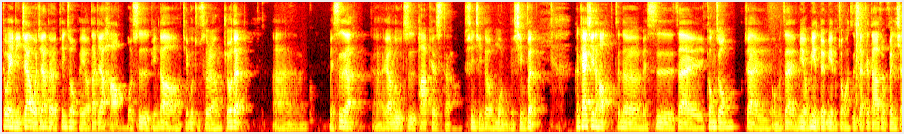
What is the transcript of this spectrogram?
各位你家我家的听众朋友，大家好，我是频道节目主持人 Jordan。啊、呃，每次啊，呃，要录制 Podcast，心情都莫名的兴奋，很开心的哈，真的每次在空中，在我们在没有面对面的状况之下跟大家做分享，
